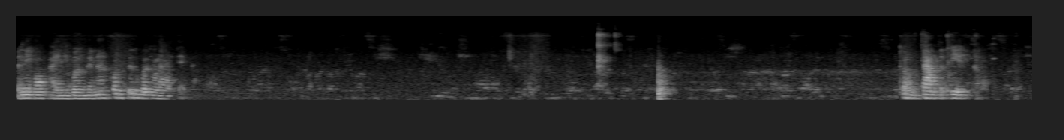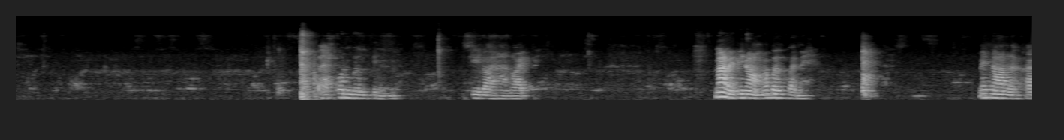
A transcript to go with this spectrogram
อันนี้ของไผ่นี่เบิ่งกันนะคนซึ่งเบิ่งลายแต่ ต้องต่างประเทศแปดคนเบิ่งเป็นสี่ร้อยห้าร้อยมาไหมพี่น้องมาเบิ่งข่อยไหม ไม่นอนเหรอคะ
